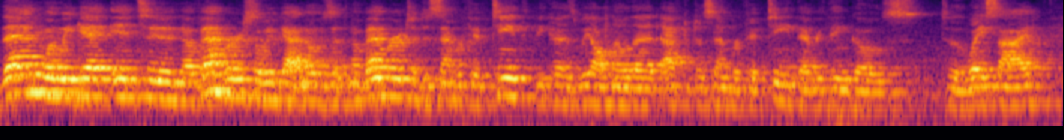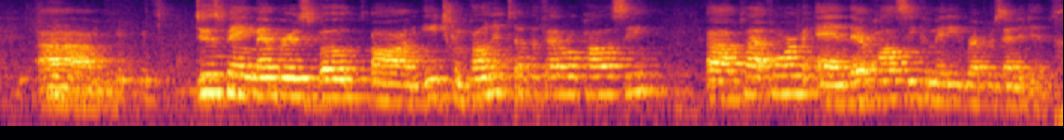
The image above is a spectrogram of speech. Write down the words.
Then when we get into November, so we've got November to December 15th, because we all know that after December 15th, everything goes to the wayside. Um, Dues-paying members vote on each component of the federal policy uh, platform and their policy committee representatives.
